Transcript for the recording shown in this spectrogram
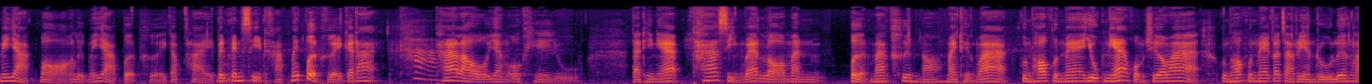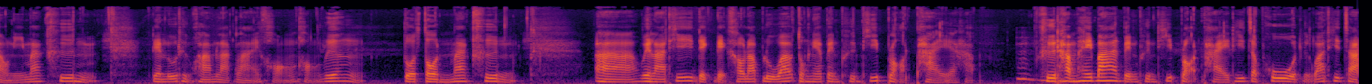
ไม่อยากบอกหรือไม่อยากเปิดเผยกับใคร เป็นเป็นสิทธิ์ครับ ไม่เปิดเผยก็ได้ค่ะถ้าเรายังโอเคอยู่ แต่ทีเนี้ยถ้าสิ่งแวดล้อมมันเปิดมากขึ้นเนาะหมายถึงว่าคุณพ่อคุณแม่ยุคเนี้ยผมเชื่อว่าคุณพ่อคุณแม่ก็จะเรียนรู้เรื่องเหล่านี้มากขึ้น เรียนรู้ถึงความหลากหลายของของเรื่องตัวตนมากขึ้นอ่าเวลาที่เด็กๆเเขารับรู้ว่าตรงเนี้ยเป็นพื้นที่ปลอดภัยอะครับม คือทำให้บ้านเป็นพื้นที่ปลอดภัยที่จะพูดหรือว่าที่จะ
